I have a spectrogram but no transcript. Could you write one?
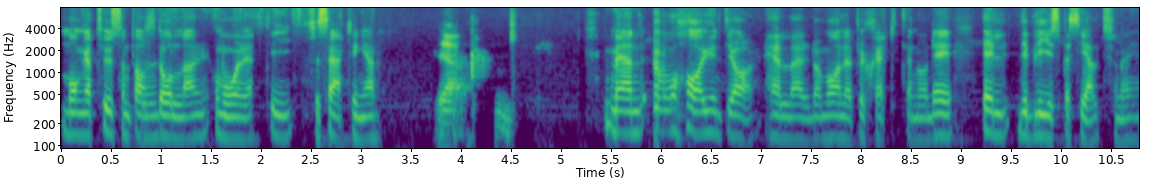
många tusentals dollar om året i försäkringar. Ja. Men då har ju inte jag heller de vanliga projekten och det, det, det blir ju speciellt för mig.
